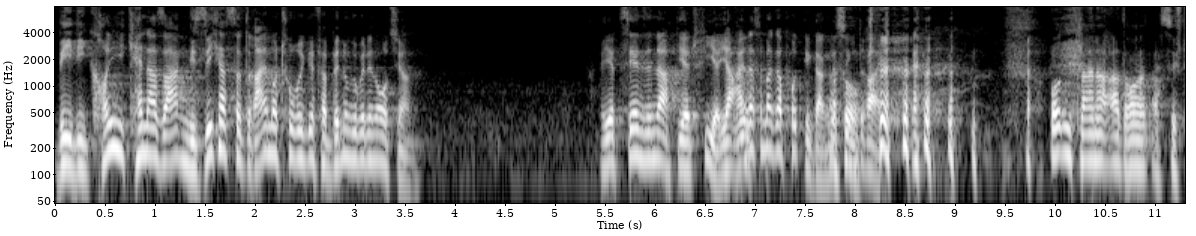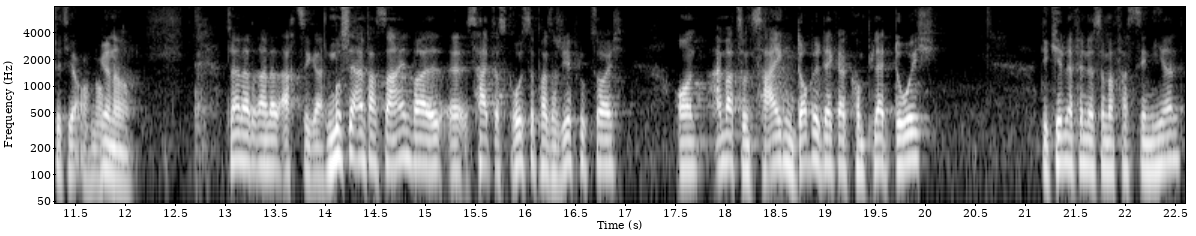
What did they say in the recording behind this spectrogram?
wie die Conny-Kenner sagen, die sicherste dreimotorige Verbindung über den Ozean. Jetzt zählen Sie nach, die hat vier. Ja, einer ist immer kaputt gegangen, deswegen so. drei. Und ein kleiner A380 steht hier auch noch. Genau. Kleiner 380er. Muss ja einfach sein, weil äh, es halt das größte Passagierflugzeug. Und einfach zum Zeigen, Doppeldecker komplett durch. Die Kinder finden das immer faszinierend.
